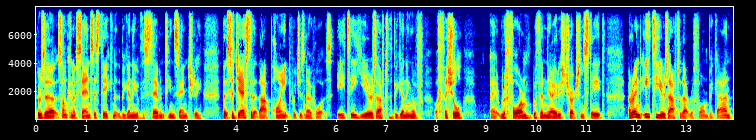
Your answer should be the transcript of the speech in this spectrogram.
There was a, some kind of census taken at the beginning of the 17th century that suggested at that point, which is now what, 80 years after the beginning of official uh, reform within the Irish church and state, around 80 years after that reform began,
